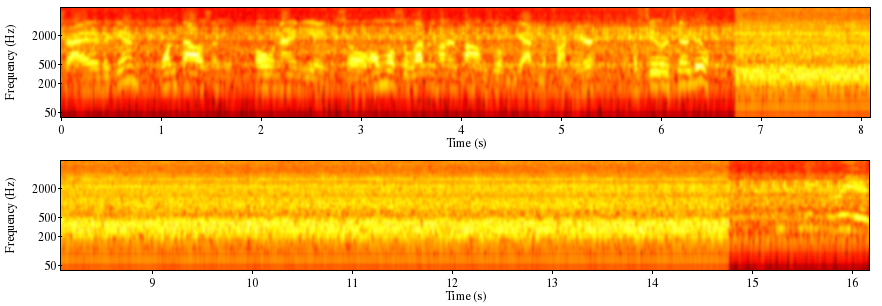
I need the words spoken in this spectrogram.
try it again. 1,098, so almost 1,100 pounds is what we got in the front here. Let's see what it's gonna do. Two feet,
